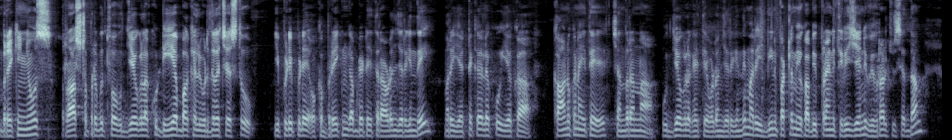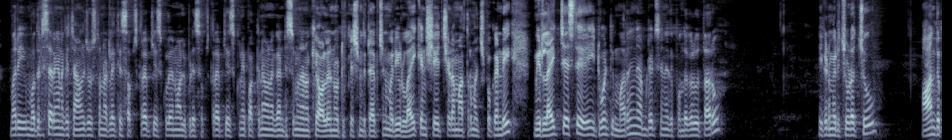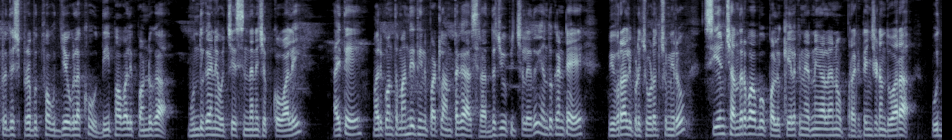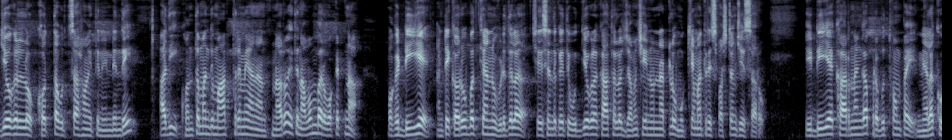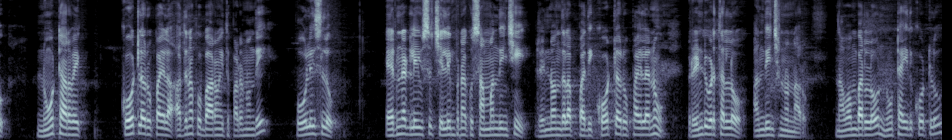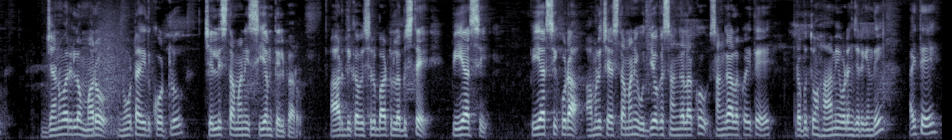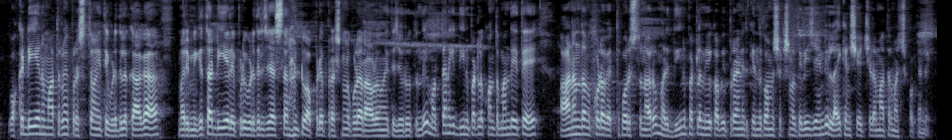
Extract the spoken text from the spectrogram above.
Breaking news. రాష్ట్ర ప్రభుత్వ ఉద్యోగులకు డిఏ బాకీలు విడుదల చేస్తూ ఇప్పుడిప్పుడే ఒక బ్రేకింగ్ అప్డేట్ అయితే రావడం జరిగింది. మరి ఎట్టకేలకు ఈ యొక్క కానుకనైతే చంద్రన్న ఉద్యోగులకైతే ఇవ్వడం జరిగింది. మరి దీని పట్ల మీ యొక్క అభిప్రాయాన్ని తెలియజేయండి. వివరాలు చూసేద్దాం. మరి మొదటిసారి కనుక ఛానల్ చూస్తున్నట్లయితే సబ్స్క్రైబ్ చేసుకోలేని వాళ్ళు ఇప్పుడే సబ్స్క్రైబ్ చేసుకుని పక్కనే ఉన్న గంట సమయంలో నొక్కి ఆన్లైన్ నోటిఫికేషన్ ట్యాప్ చేయండి. మరియు లైక్ అండ్ షేర్ చేయడం మాత్రం మర్చిపోకండి. మీరు లైక్ చేస్తే ఇటువంటి మరిన్ని అప్డేట్స్ అనేది పొందగలుగుతారు. ఇక్కడ మీరు చూడొచ్చు. ఆంధ్రప్రదేశ్ ప్రభుత్వ ఉద్యోగులకు దీపావళి పండుగ ముందుగానే వచ్చేసిందని చెప్పుకోవాలి. అయితే మరికొంతమంది దీని పట్ల అంతగా శ్రద్ధ చూపించలేదు. ఎందుకంటే వివరాలు ఇప్పుడు చూడొచ్చు మీరు. సీఎం చంద్రబాబు పలు కీలక నిర్ణయాలను ప్రకటించడం ద్వారా ఉద్యోగుల్లో కొత్త ఉత్సాహం అయితే నిండింది. అది కొంతమంది మాత్రమే అని అంటున్నారు. అయితే నవంబర్ ఒకటిన ఒక డిఏ అంటే కరువు భత్యాన్ని విడుదల చేసేందుకైతే ఉద్యోగుల ఖాతాలో జమ చేయనున్నట్లు ముఖ్యమంత్రి స్పష్టం చేశారు. ఈ డిఏ కారణంగా ప్రభుత్వంపై నెలకు నూట అరవై కోట్ల రూపాయల అదనపు భారం అయితే పడనుంది. పోలీసులు ఎర్నడ్ లీవ్స్ చెల్లింపునకు సంబంధించి రెండు వందల పది కోట్ల రూపాయలను రెండు విడతల్లో అందించనున్నారు. నవంబర్లో నూట ఐదు కోట్లు జనవరిలో మరో నూట ఐదు కోట్లు చెల్లిస్తామని సీఎం తెలిపారు. ఆర్థిక వెసులుబాటు లభిస్తే పీఆర్సీ పీఆర్సీ కూడా అమలు చేస్తామని ఉద్యోగ సంఘాలకు సంఘాలకు అయితే ప్రభుత్వం హామీ ఇవ్వడం జరిగింది. అయితే ఒక డిఏను మాత్రమే ప్రస్తుతం అయితే విడుదల కాగా మరి మిగతా డిఏలు ఎప్పుడు విడుదల చేస్తారంటూ అప్పుడే ప్రశ్నలు కూడా రావడం అయితే జరుగుతుంది. మొత్తానికి దీని పట్ల కొంతమంది అయితే ఆనందం కూడా వ్యక్తపరుస్తున్నారు. మరి దీని పట్ల మీ యొక్క అభిప్రాయాన్ని కింద కామెంట్ సెక్షన్లో తెలియజేయండి. లైక్ అండ్ షేర్ చేయడం మాత్రం మర్చిపోకండి.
